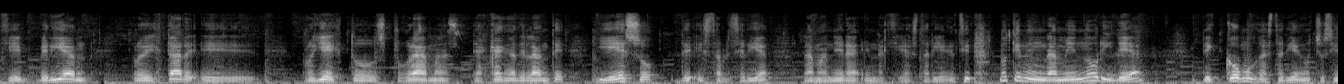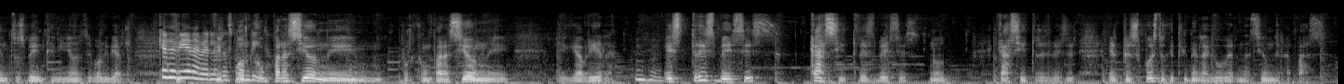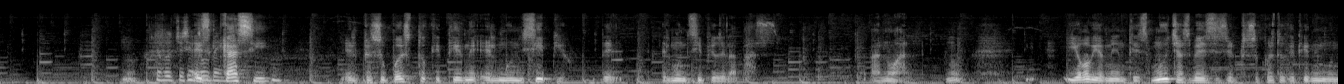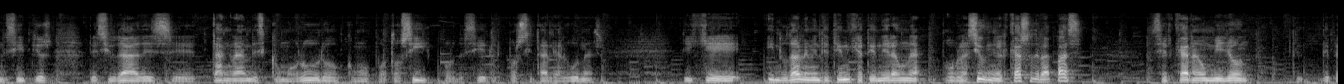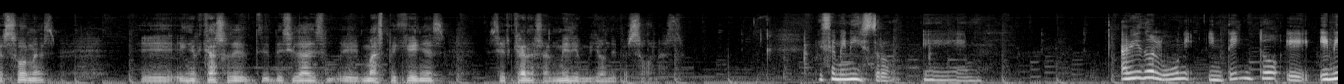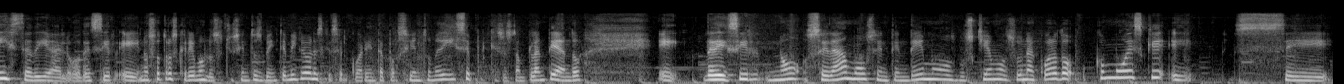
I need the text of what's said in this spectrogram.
que, verían proyectar eh, proyectos, programas de acá en adelante y eso establecería la manera en la que gastarían. Es decir, no tienen la menor idea de cómo gastarían 820 millones de bolivianos. ¿Qué deberían haberles respondido? Por comparación, eh, por comparación eh, Gabriela, es tres veces casi tres veces, no casi tres veces, el presupuesto que tiene la gobernación de La Paz. Es casi el presupuesto que tiene el municipio de, municipio de La Paz, anual. Y, obviamente es muchas veces el presupuesto que tienen municipios de ciudades eh, tan grandes como Oruro, como Potosí, por, decir, por citarle algunas, y que indudablemente tienen que atender a una población, en el caso de La Paz, cercana a un millón de, personas, eh, en el caso de, ciudades eh, más pequeñas, cercanas al medio millón de personas. Viceministro, eh, ¿ha habido algún intento en este diálogo? Es decir, nosotros queremos los 820 millones, que es el 40% me dice, porque eso están planteando, de decir, no, cedamos, entendemos, busquemos un acuerdo. ¿Cómo es que se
